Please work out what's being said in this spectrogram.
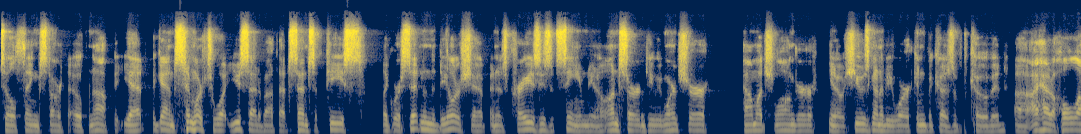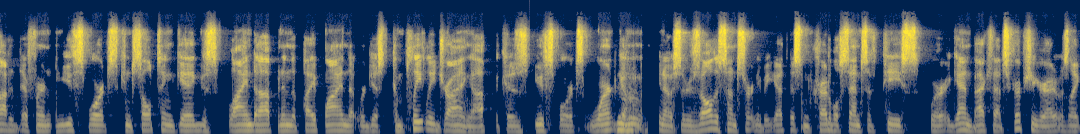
till things start to open up. But yet, again, similar to what you said about that sense of peace, like we're sitting in the dealership and as crazy as it seemed, you know, uncertainty, we weren't sure how much longer, you know, she was going to be working because of COVID. Uh, I had a whole lot of different youth sports consulting gigs lined up and in the pipeline that were just completely drying up because youth sports weren't mm-hmm. going, you know, so there's all this uncertainty, but yet this incredible sense of peace where again, back to that scripture you're at, it was like,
